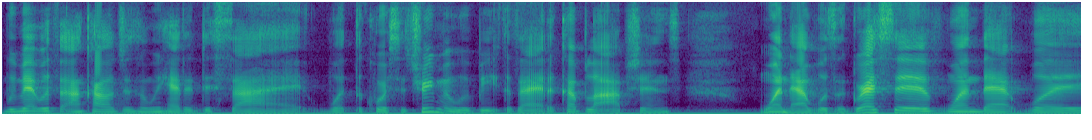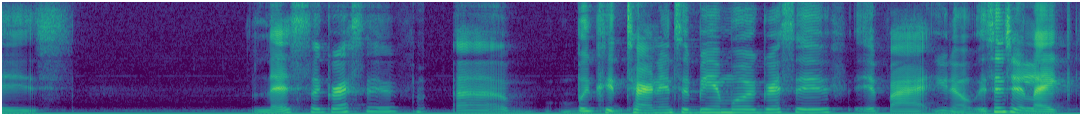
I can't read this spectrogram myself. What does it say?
we met with the oncologist and we had to decide what the course of treatment would be because I had a couple of options. One that was aggressive, one that was less aggressive, uh, but could turn into being more aggressive if I, you know, essentially like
